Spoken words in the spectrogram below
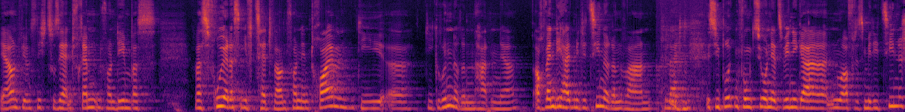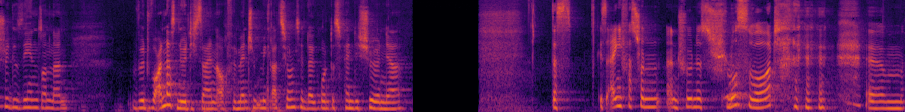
ja, und wir uns nicht zu sehr entfremden von dem, was was früher das IFZ war und von den Träumen, die äh, die Gründerinnen hatten, ja. Auch wenn die halt Medizinerinnen waren. Vielleicht mhm. ist die Brückenfunktion jetzt weniger nur auf das Medizinische gesehen, sondern wird woanders nötig sein, auch für Menschen mit Migrationshintergrund. Das fände ich schön, ja. Das ist eigentlich fast schon ein schönes Schlusswort, ähm,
